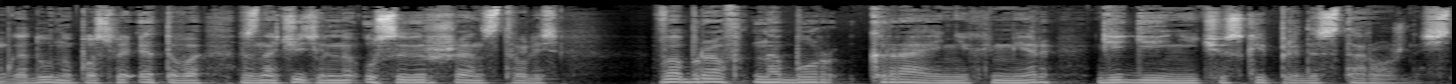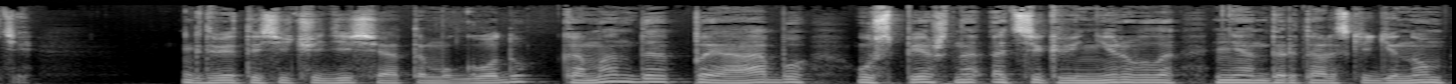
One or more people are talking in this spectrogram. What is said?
году, но после этого значительно усовершенствовались, вобрав набор крайних мер гигиенической предосторожности. К 2010 году команда ПАБО успешно отсеквенировала неандертальский геном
